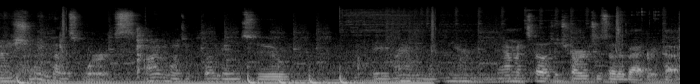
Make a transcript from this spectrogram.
I'm going to show you how this works. I'm going to plug into a random one here, and I'm going to tell it to charge this other battery pack.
